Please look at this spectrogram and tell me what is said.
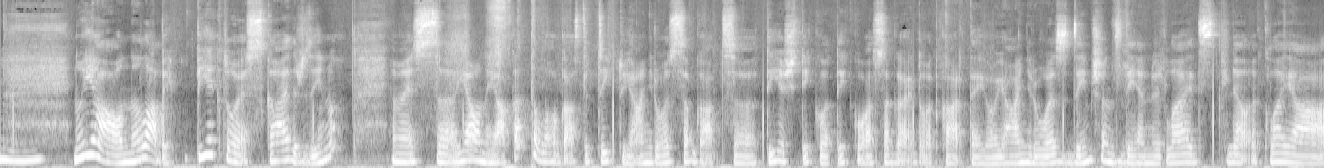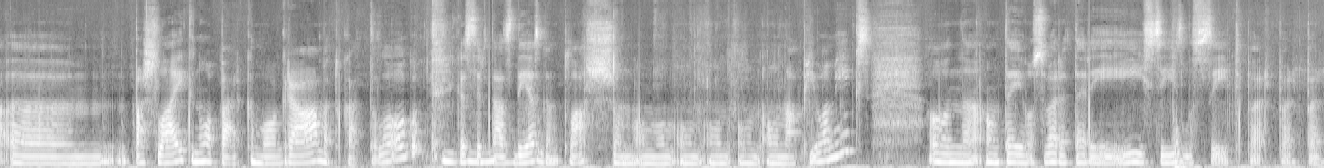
Mm. Nu, jā, un labi. Piekto es skaidri zinu. Mēs jaunajā katalogā, starp citu, Jāņa Rozes apgāds tieši tikko, tikko sagaidot kārtējo Jāņa Rozes dzimšanas dienu, ir laidis klajā um, pašlaik nopērkamo grāmatu katalogu, mm -hmm. kas ir tāds diezgan plašs un, un, un, un, un, un, un apjomīgs. Uh, Un, uh, un te jūs varat arī īsi izlasīt par, par, par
